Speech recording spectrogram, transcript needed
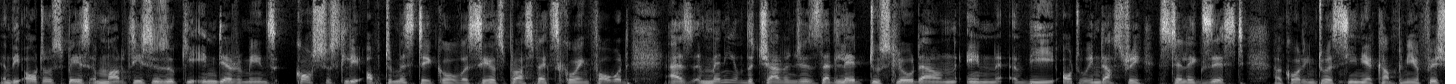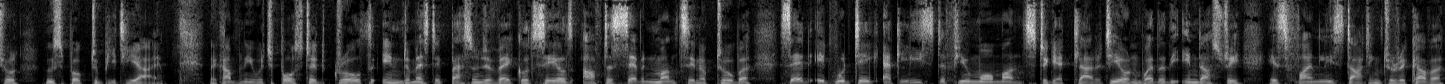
In the auto space, Maruti Suzuki India remains cautiously optimistic over sales prospects going forward, as many of the challenges that led to slowdown in the auto industry still exist, according to a senior company official who spoke to PTI. The company, which posted growth in domestic passenger vehicle sales after seven months in October, said it would take at least a few more months to get clarity on whether the industry is finally starting to recover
